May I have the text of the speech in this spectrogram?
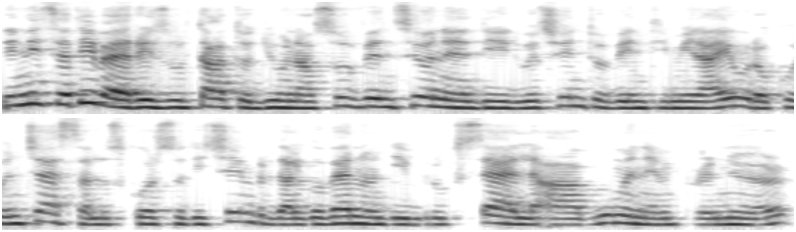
L'iniziativa è il risultato di una sovvenzione di 220.000 euro concessa lo scorso dicembre dal governo di Bruxelles a Women Entrepreneur,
